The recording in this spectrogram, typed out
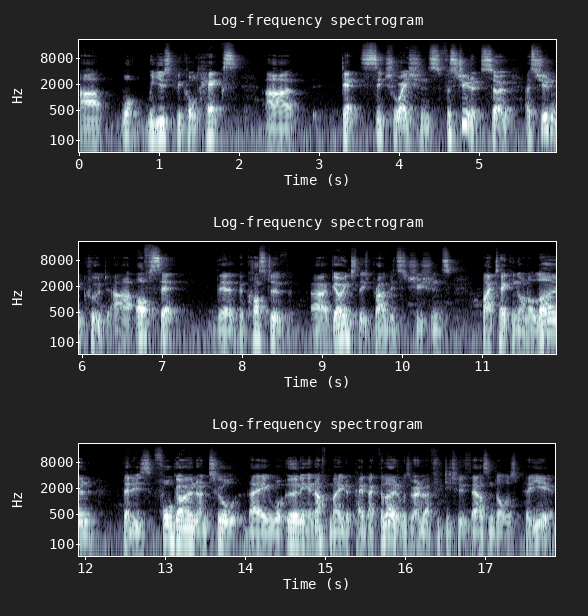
uh, what we used to be called HECS Uh, debt situations for students. So a student could uh, offset the, the cost of uh, going to these private institutions by taking on a loan that is foregone until they were earning enough money to pay back the loan. It was around about $52,000 per year.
